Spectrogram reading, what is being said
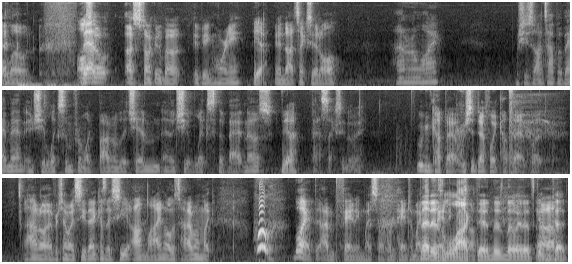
Alone. Also, us talking about it being horny yeah. and not sexy at all. I don't know why. When she's on top of Batman and she licks him from like bottom of the chin and then she licks the bat nose. Yeah. That's sexy to me. We can cut that. We should definitely cut that. But I don't know. Every time I see that, because I see it online all the time, I'm like, whew, boy, I'm fanning myself. I'm pantomiming. That is locked myself. in. There's no way that's getting Uh, cut.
